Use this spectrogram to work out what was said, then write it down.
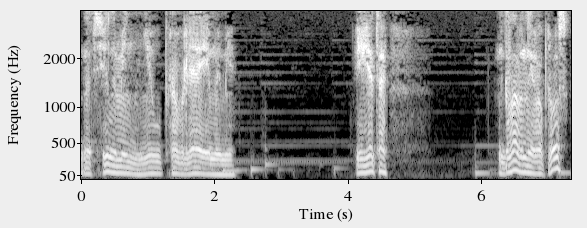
над силами неуправляемыми. И это главный вопрос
